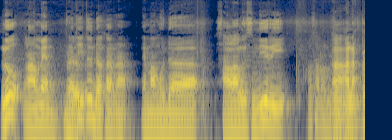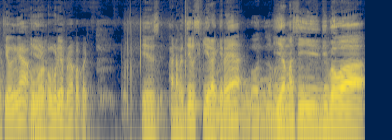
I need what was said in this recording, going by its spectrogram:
Lu ngamen. Berarti itu udah karena emang udah salah lu sendiri. Ah, anak kecilnya umur umurnya berapa, Pak? ya anak kecil sekira-kiranya iya masih di bawah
